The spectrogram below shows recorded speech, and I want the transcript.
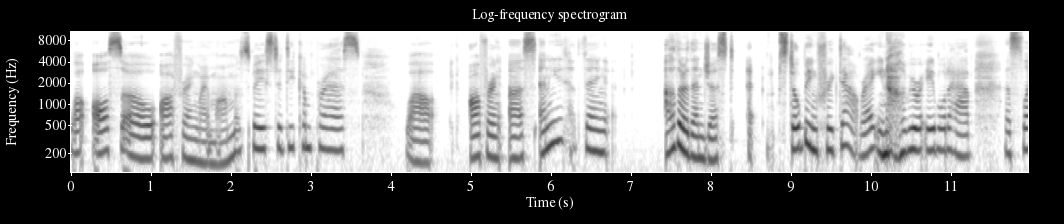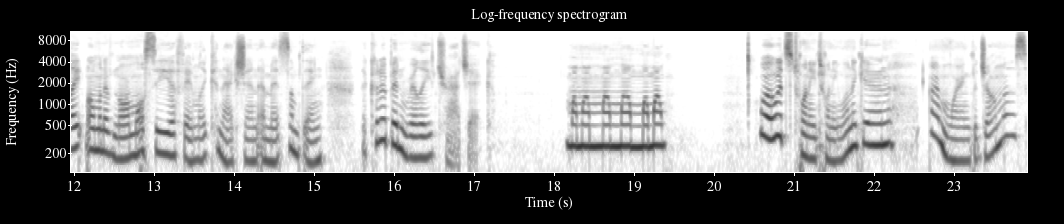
while also offering my mom a space to decompress, while offering us anything other than just uh, still being freaked out, right? You know, we were able to have a slight moment of normalcy, a family connection amidst something that could have been really tragic. Mama, mama, mama. Whoa, it's 2021 again. I'm wearing pajamas,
